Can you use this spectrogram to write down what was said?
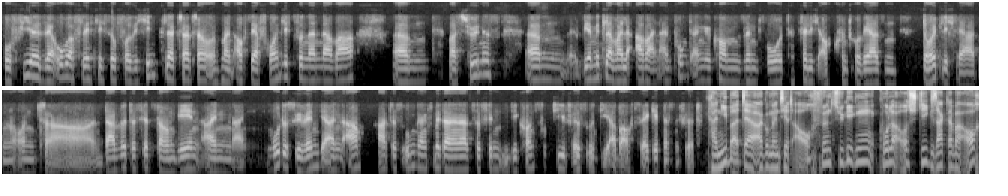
wo viel sehr oberflächlich so vor sich hin plätscherte und man auch sehr freundlich zueinander war, ähm, was Schönes. Ähm, wir mittlerweile aber an einem Punkt angekommen sind, wo tatsächlich auch Kontroversen deutlich werden. Und äh, da wird es jetzt darum gehen, einen, einen Modus vivendi, einen Art des Umgangs miteinander zu finden, die konstruktiv ist und die aber auch zu Ergebnissen führt. Kanibert, der argumentiert auch für einen zügigen Kohleausstieg, sagt aber auch,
